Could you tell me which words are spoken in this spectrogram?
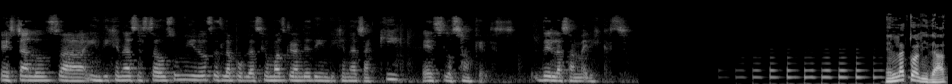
Están los uh, indígenas de Estados Unidos, es la población más grande de indígenas aquí, es Los Ángeles, de las Américas. En la actualidad,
